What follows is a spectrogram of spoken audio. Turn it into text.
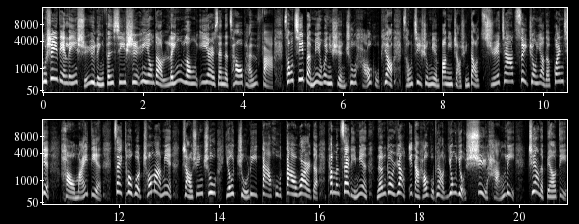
股市一点零，徐玉玲分析师运用到玲珑一二三的操盘法，从基本面为你选出好股票，从技术面帮你找寻到绝佳最重要的关键好买点，再透过筹码面找寻出有主力大户大腕的，他们在里面能够让一档好股票拥有续航力，这样的标的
